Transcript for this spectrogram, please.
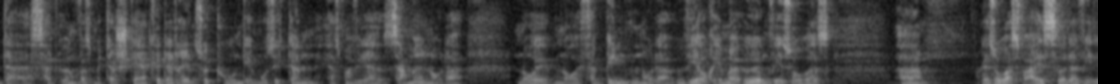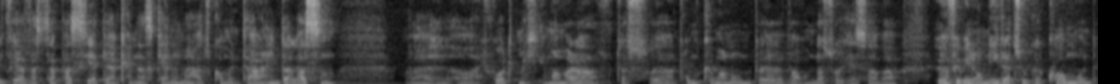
da ist halt irgendwas mit der Stärke da drin zu tun, die muss ich dann erstmal wieder sammeln oder neu, neu verbinden oder wie auch immer, irgendwie sowas. Wer sowas weiß oder wie, wer, was da passiert, der kann das gerne mal als Kommentar hinterlassen weil äh, ich wollte mich immer mal das, äh, drum kümmern und äh, warum das so ist, aber irgendwie bin ich noch nie dazu gekommen und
